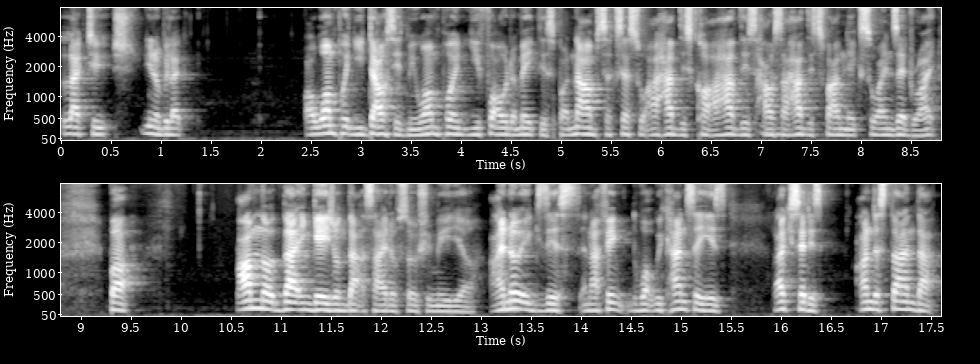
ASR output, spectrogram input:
like to, you know, be like, at one point you doubted me. One point you thought I would make this, but now I'm successful. I have this car. I have this house. I have this family X, Y, and Z. Right, but I'm not that engaged on that side of social media. I know it exists, and I think what we can say is, like you said, is understand that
